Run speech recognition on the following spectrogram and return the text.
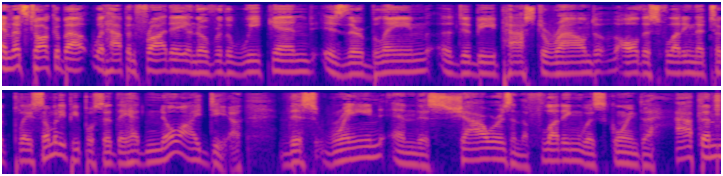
And let's talk about what happened Friday and over the weekend. Is there blame uh, to be passed around all this flooding that took place? So many people said they had no idea this rain and this showers and the flooding was going to happen.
